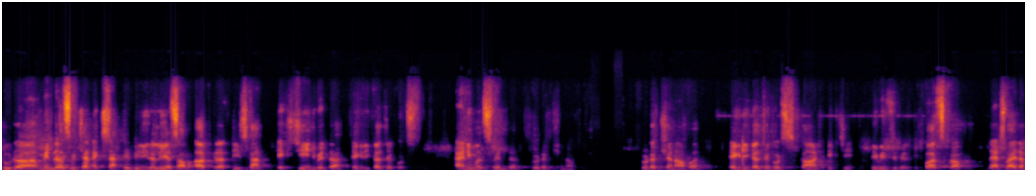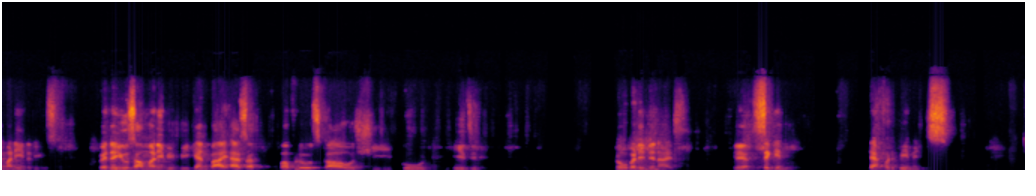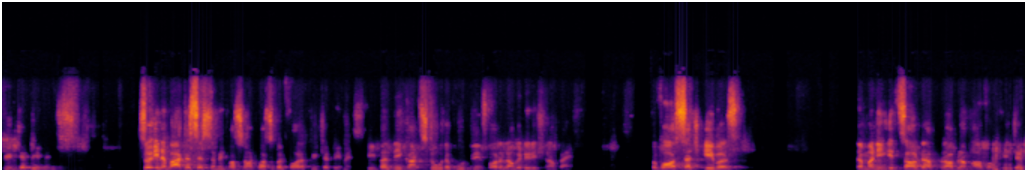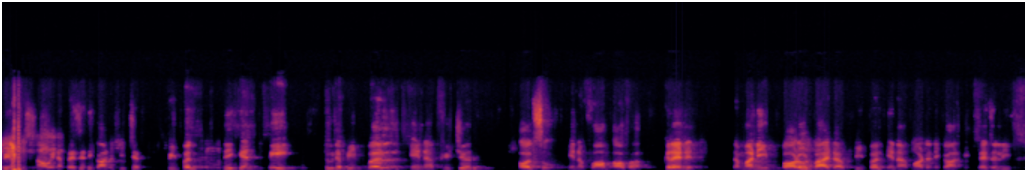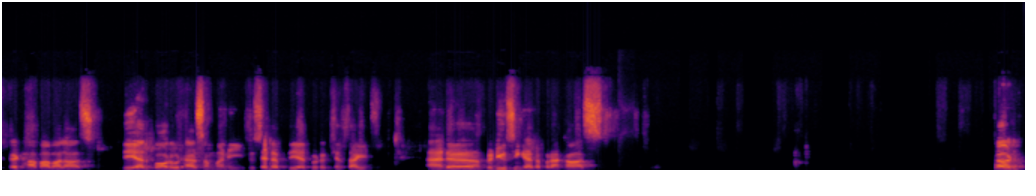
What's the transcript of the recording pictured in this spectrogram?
to the minerals which are extracted beneath the layers of earth crust. These can exchange with the agriculture goods, animals with the production of production of a agriculture goods can't exchange divisibility. First problem. That's why the money introduced. With the use of money, we, we can buy as a buffaloes, cows, sheep, goat easily. Nobody denies. Clear. Second, deferred payments, future payments. So in a barter system, it was not possible for a future payments. People, they can't store the food grains for a longer duration of time. So for such avers, the money, it solved a problem of a future payments. Now in a present economy, future people, they can pay to the people in a future also in a form of a credit the money borrowed by the people in a modern economy. Presently, the dhaba walas, they are borrowed as some money to set up their production sites. and uh, producing as a prakas. Third,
